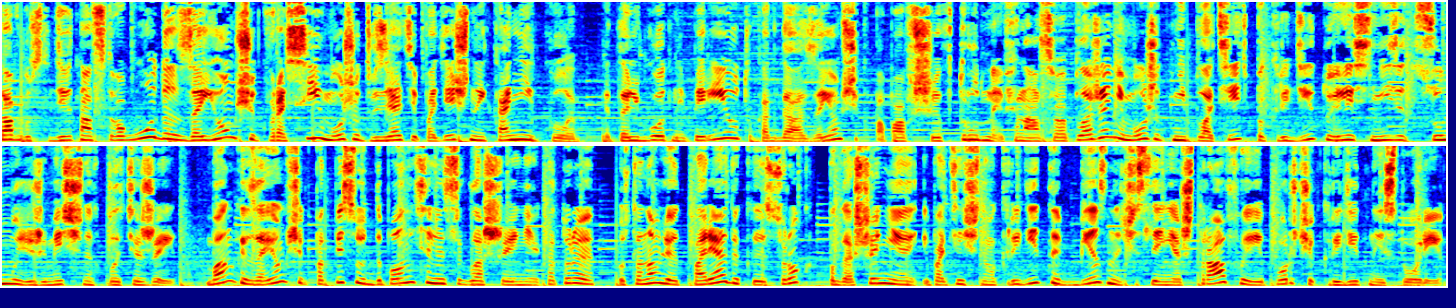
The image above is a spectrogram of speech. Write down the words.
С августа 2019 года заемщик в России может взять ипотечные каникулы. Это льготный период, когда заемщик, попавший в трудное финансовое положение, может не платить по кредиту или снизить сумму ежемесячных платежей. Банк и заемщик подписывают дополнительные соглашения, которые устанавливают порядок и срок погашения ипотечного кредита без начисления штрафа и порчи кредитной истории.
